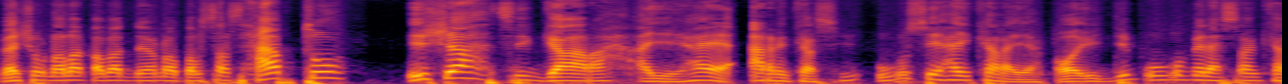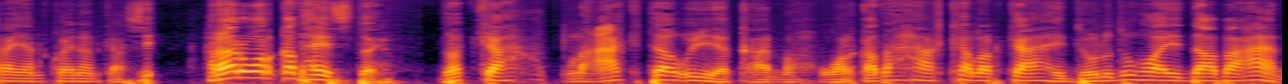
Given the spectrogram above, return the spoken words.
meeshuu nala qaban doono balse asxaabtu isha si gaar ah ayay haya arrinkaasi ugu sii hay karayaan oo ay dib ugu milicsan karayaan koynankaasi hareer warqad hayste dadka lacagta u yaqaano warqadaha kalarka ah dowladuhu ay daabacaan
